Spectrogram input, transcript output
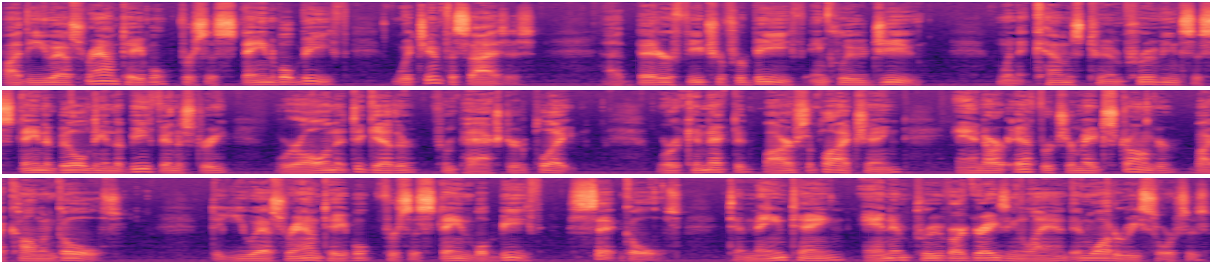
by the U.S. Roundtable for Sustainable Beef, which emphasizes a better future for beef includes you. When it comes to improving sustainability in the beef industry, we're all in it together from pasture to plate. We're connected by our supply chain, and our efforts are made stronger by common goals the U.S. Roundtable for Sustainable Beef set goals to maintain and improve our grazing land and water resources,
